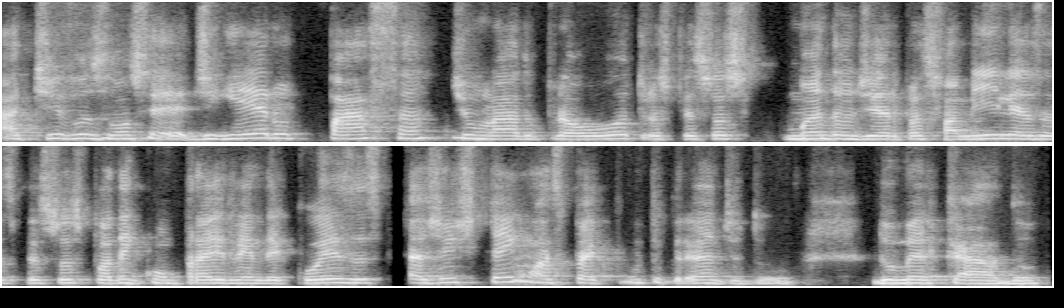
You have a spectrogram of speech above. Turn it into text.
ativos vão ser. Dinheiro passa de um lado para o outro, as pessoas mandam dinheiro para as famílias, as pessoas podem comprar e vender coisas. A gente tem um aspecto muito grande do, do mercado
